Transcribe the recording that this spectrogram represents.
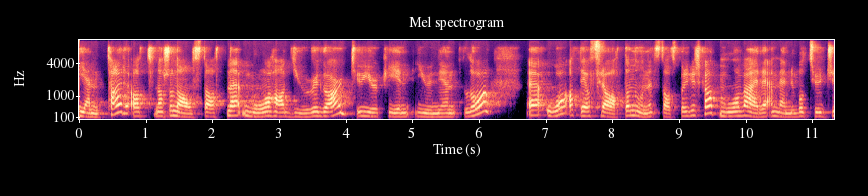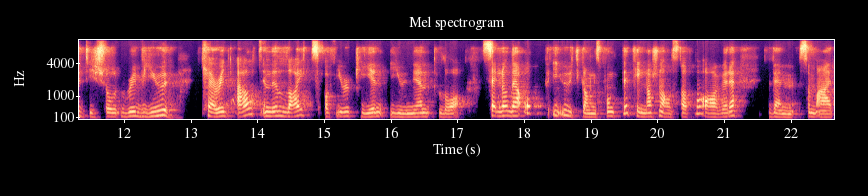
gjentar at nasjonalstatene må ha due regard to European Union law. Uh, og at det å frata noen et statsborgerskap må være amenable to judicial review carried out in the light of European Union law selv om det er opp i utgangspunktet til nasjonalstaten å avgjøre hvem som er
